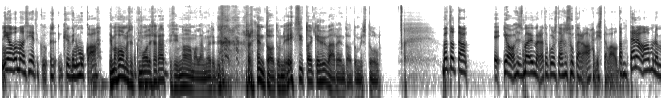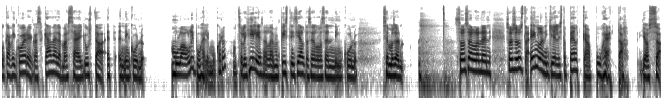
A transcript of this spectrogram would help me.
Niin on oman sietokyvyn mukaan. Ja mä huomasin, että kun mulla oli se rätti siinä naamalla ja mä yritin rentoutua, niin ei siitä oikein hyvää rentoutumista tullut. Mä tota, joo, siis mä ymmärrän, että kuulostaa ihan superahdistavalta. Tänä aamuna mä kävin koirien kanssa kävelemässä ja just tää, että niin kun, mulla oli puhelin mukana, mutta se oli hiljaisella ja mä pistin sieltä sellaisen niin kun, semmoisen, se on sellainen, se on sellaista englanninkielistä pelkkää puhetta, jossa,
